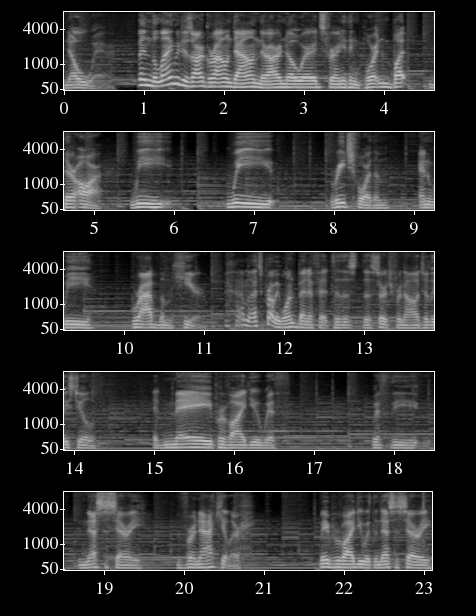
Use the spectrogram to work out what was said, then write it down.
nowhere. And the languages are ground down. There are no words for anything important but there are. We we reach for them and we grab them here. I mean, that's probably one benefit to this the search for knowledge. At least you'll it may provide you with with the necessary vernacular. May provide you with the necessary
